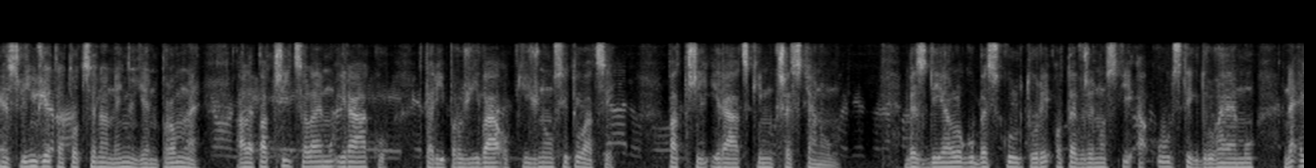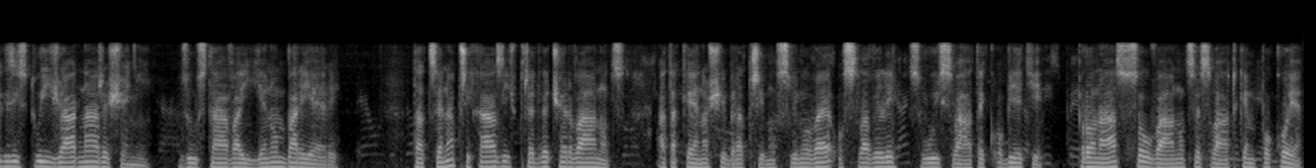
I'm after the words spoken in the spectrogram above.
Myslím, že tato cena není jen pro mne, ale patří celému Iráku, který prožívá obtížnou situaci. Patří iráckým křesťanům. Bez dialogu, bez kultury, otevřenosti a úcty k druhému neexistují žádná řešení. Zůstávají jenom bariéry. Ta cena přichází v předvečer Vánoc a také naši bratři muslimové oslavili svůj svátek oběti. Pro nás jsou Vánoce svátkem pokoje,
